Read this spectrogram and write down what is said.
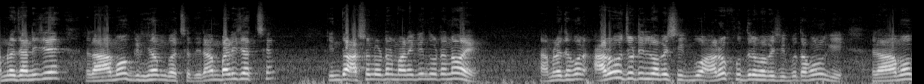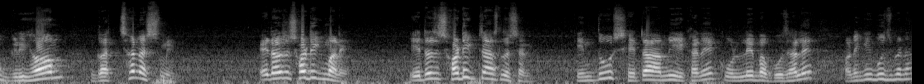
আমরা জানি যে রামও গৃহম গচ্ছতি রাম বাড়ি যাচ্ছে, কিন্তু আসল ওটার মানে কিন্তু ওটা নয়। আমরা যখন আরও জটিলভাবে শিখব আরও ক্ষুদ্রভাবে শিখব, তখন কি? রাম গৃহম গচ্ছনস্মি। এটা হচ্ছে সঠিক মানে। এটা হচ্ছে সঠিক ট্রান্সলেশন। কিন্তু সেটা আমি এখানে করলে বা বোঝালে অনেকেই বুঝবে না।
